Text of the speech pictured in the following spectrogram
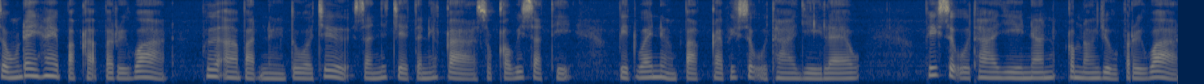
สงได้ให้ปักขปริวาสเพื่ออาบัตหนึ่งตัวชื่อ สัญญเจตนิกาสุขวิสัตถิ ปิดไว้หนึ่งปักแก่ภิกษุอุทายีแล้ว ภิกษุอุทายีนั้นกำลังอยู่ปริวาส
